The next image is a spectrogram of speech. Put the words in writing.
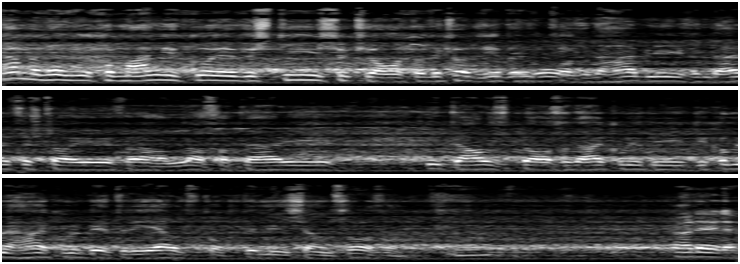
Ja, men engagemanget går överstyr såklart. Och det, är klart, det, alltså, det, här blir, det här förstör ju för alla. Så att det här är ju inte alls bra. Så det här kommer bli, det kommer, här kommer bli ett rejält stopp. Det är min känsla. Alltså. Ja, det är det.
